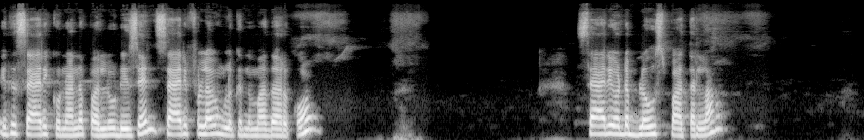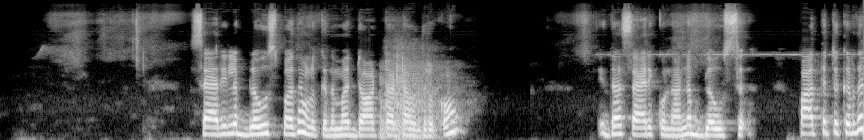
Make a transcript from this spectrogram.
இது சாரிக்கு உண்டான பல்லு டிசைன் சாரி ஃபுல்லாக உங்களுக்கு இந்த மாதிரி தான் இருக்கும் சாரியோட பிளவுஸ் பார்த்துடலாம் சாரியில் பிளவுஸ் பார்த்தா உங்களுக்கு இந்த மாதிரி டாட் டாட்டாக வந்திருக்கும். இதுதான் சாரிக்கு உண்டான பிளவுஸு பார்த்துட்டு இருக்கிறது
